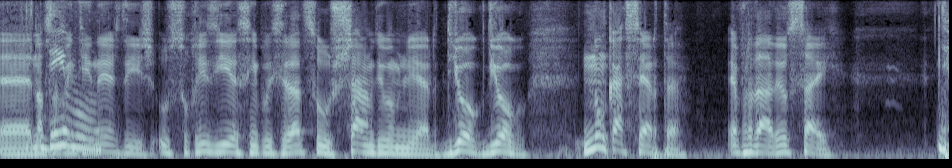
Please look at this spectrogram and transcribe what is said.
A nossa ouvinte. Inês diz: o sorriso e a simplicidade são o charme de uma mulher. Diogo, Diogo, nunca acerta. É verdade, eu sei.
